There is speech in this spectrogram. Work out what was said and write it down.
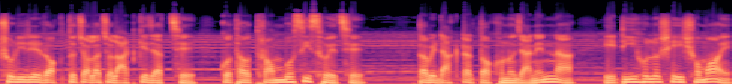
শরীরের রক্ত চলাচল আটকে যাচ্ছে, কোথাও থ্রম্বোসিস হয়েছে। তবে ডাক্তার তখনও জানেন না এটিই হলো সেই সময়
